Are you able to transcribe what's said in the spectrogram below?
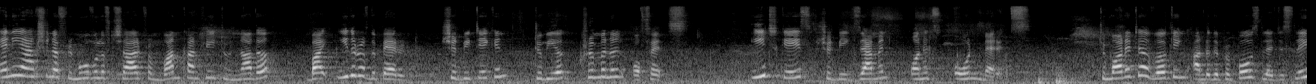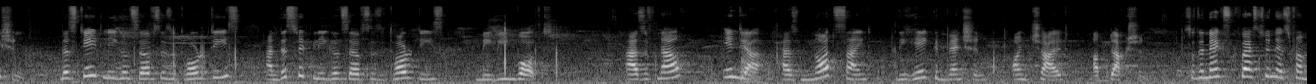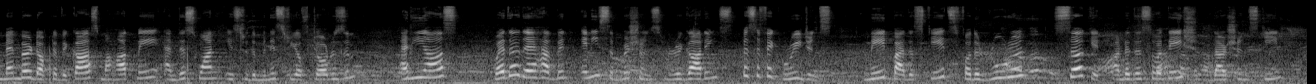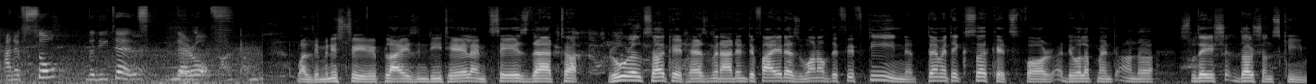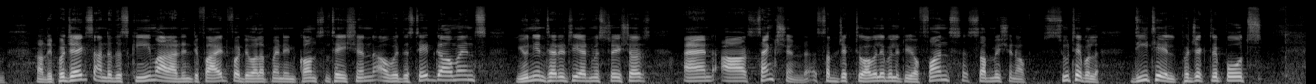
Any action of removal of child from one country to another by either of the parent should be taken to be a criminal offence. Each case should be examined on its own merits. To monitor working under the proposed legislation, the state legal services authorities and district legal services authorities may be involved. As of now, India has not signed the Hague Convention on Child Abduction. So the next question is from member Dr. Vikas Mahatme and this one is to the Ministry of Tourism and he asks whether there have been any submissions regarding specific regions made by the states for the rural circuit under the Swadesh Darshan scheme and if so, the details thereof. Well, the ministry replies in detail and says that uh, rural circuit has been identified as one of the 15 thematic circuits for development under Swadesh Darshan scheme. Now, the projects under the scheme are identified for development in consultation uh, with the state governments, union territory administrators and are sanctioned subject to availability of funds, submission of suitable detailed project reports,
